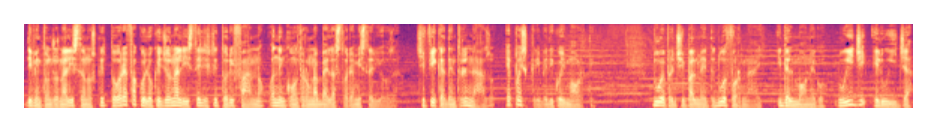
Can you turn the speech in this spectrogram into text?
diventa un giornalista e uno scrittore e fa quello che i giornalisti e gli scrittori fanno quando incontrano una bella storia misteriosa. Ci fica dentro il naso e poi scrive di quei morti. Due principalmente, due fornai, i del Monego, Luigi e Luigia,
